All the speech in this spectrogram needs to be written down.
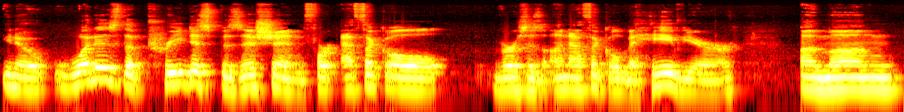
you know what is the predisposition for ethical versus unethical behavior among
